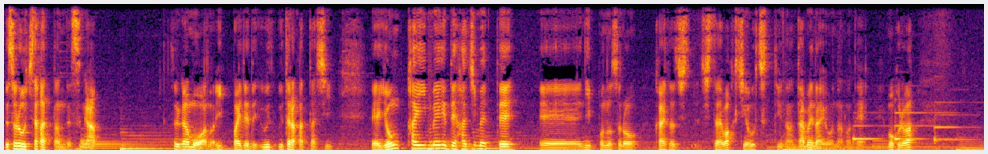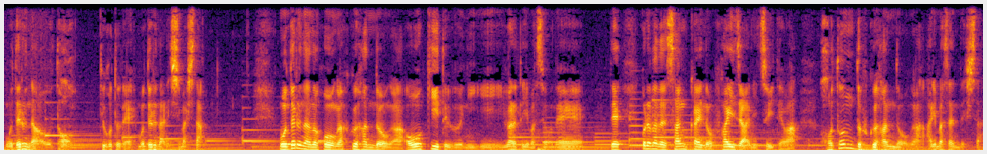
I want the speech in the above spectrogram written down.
でそれを打ちたかったんですがそれがもうあのいっぱいで打てなかったし4回目で初めて、えー、日本のその開発したワクチンを打つっていうのはダメなようなのでもうこれはモデルナを打とう。ということでモデルナにしました。モデルナの方が副反応が大きいというふうに言われていますよね。でこれまで3回のファイザーについてはほとんど副反応がありませんでした。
